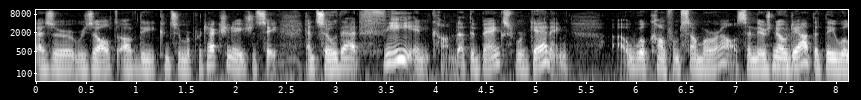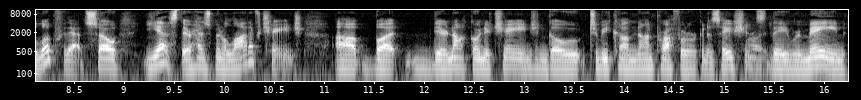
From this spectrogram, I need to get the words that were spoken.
as a result of the Consumer Protection Agency. And so that fee income that the banks were getting uh, will come from somewhere else. And there's no doubt that they will look for that. So, yes, there has been a lot of change, uh, but they're not going to change and go to become nonprofit organizations. Right. They remain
